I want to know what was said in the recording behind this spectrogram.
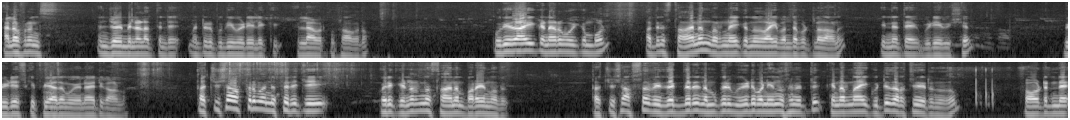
ഹലോ ഫ്രണ്ട്സ് എൻജോയ് മലയാളത്തിന്റെ മറ്റൊരു പുതിയ വീഡിയോയിലേക്ക് എല്ലാവർക്കും സ്വാഗതം. പുതിയതായി കിണർ കുഴിക്കുമ്പോൾ അതിന് സ്ഥാനം നിർണയിക്കുന്നതുമായി ബന്ധപ്പെട്ടുള്ളതാണ് ഇന്നത്തെ വീഡിയോ വിഷയം. വീഡിയോ സ്കിപ്പ് ചെയ്യാതെ മുഴുവനായിട്ട് കാണും തച്ചുശാസ്ത്രം അനുസരിച്ച് ഒരു കിണറിന്റെ സ്ഥാനം പറയുന്നത് തച്ചുശാസ്ത്ര വിദഗ്ധർ നമുക്കൊരു വീട് പണിയുന്ന സമയത്ത് കിണറിനായി കുറ്റി തറച്ചു തരുന്നതും പ്ലോട്ടിന്റെ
